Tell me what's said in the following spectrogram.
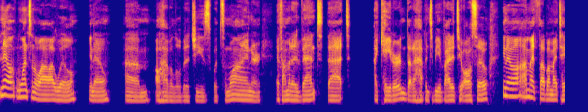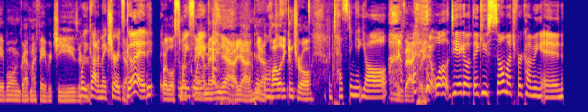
now once in a while I will, you know, um, I'll have a little bit of cheese with some wine, or if I'm at an event that I catered that I happen to be invited to, also, you know, I might stop by my table and grab my favorite cheese, or, Well, you got to make sure it's Yeah. good. or a little smoked Wink, wink. salmon. Yeah, yeah, Be you know, "Oh, quality just- control. I'm testing it, y'all. Exactly. well, Diego, thank you so much for coming in.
